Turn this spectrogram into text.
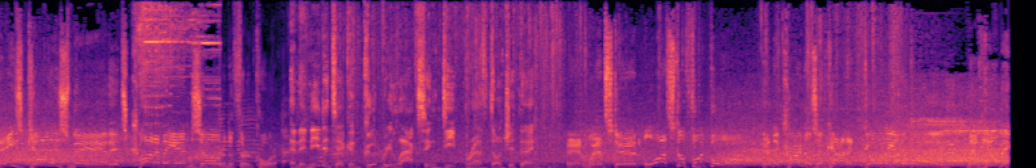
He's got his man. It's caught in the end zone in the third quarter. And they need to take a good, relaxing, deep breath, don't you think? And Winston lost the football. And the Cardinals have got it. Going the other way. And he'll be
